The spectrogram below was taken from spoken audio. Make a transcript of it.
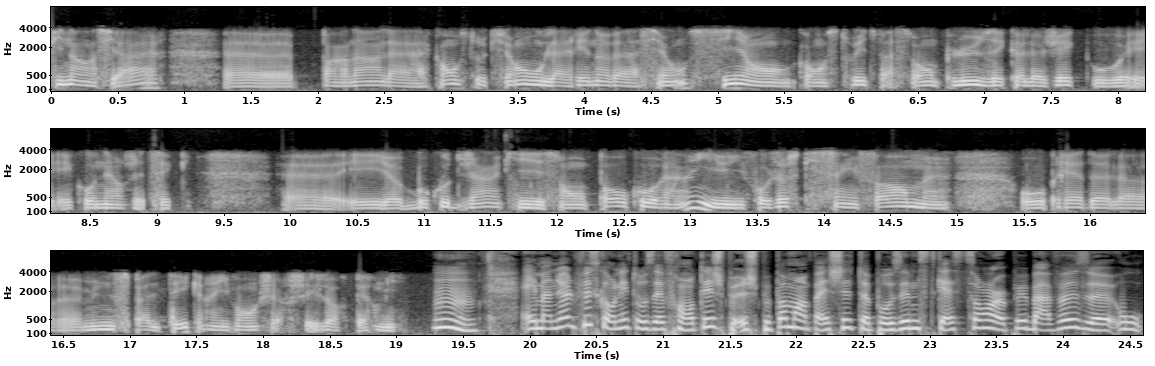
financières euh, pendant la construction ou la rénovation si on construit de façon plus écologique ou éco-énergétique. Euh, et il y a beaucoup de gens qui sont pas au courant. Il faut juste qu'ils s'informent auprès de leur municipalité quand ils vont chercher leur permis. Hmm. Emmanuel, puisqu'on est aux effrontés, je peux, peux pas m'empêcher de te poser une petite question un peu baveuse euh, ou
